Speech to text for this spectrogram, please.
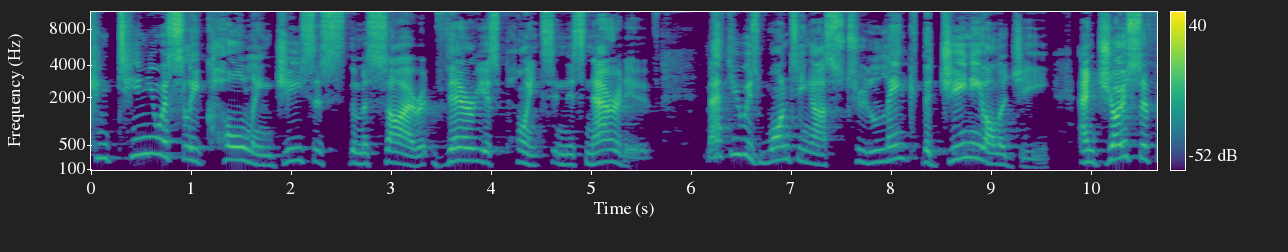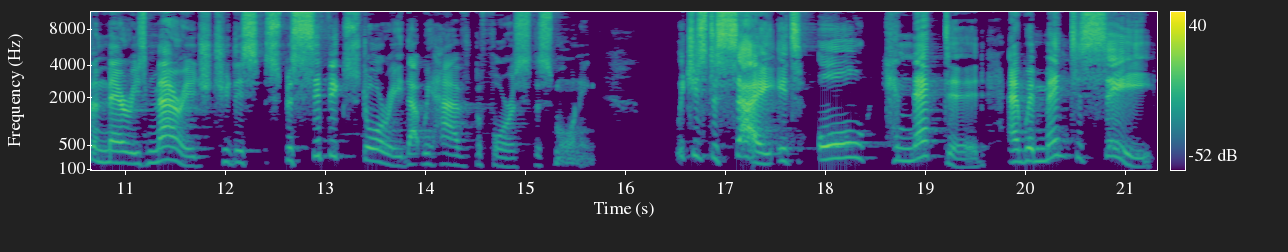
continuously calling Jesus the Messiah at various points in this narrative, Matthew is wanting us to link the genealogy and Joseph and Mary's marriage to this specific story that we have before us this morning. Which is to say, it's all connected, and we're meant to see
